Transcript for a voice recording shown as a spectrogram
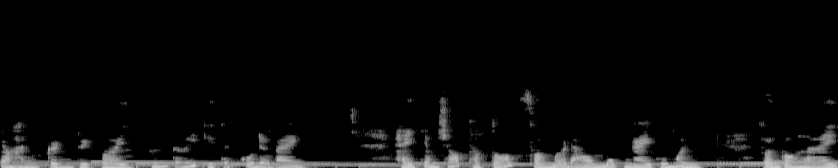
cho hành trình tuyệt vời hướng tới kỳ tích của đời bạn. Hãy chăm sóc thật tốt phần mở đầu một ngày của mình. Phần còn lại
